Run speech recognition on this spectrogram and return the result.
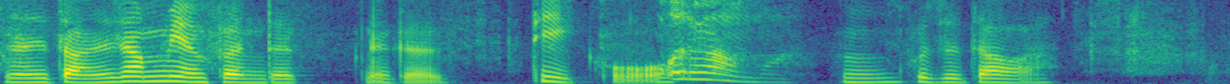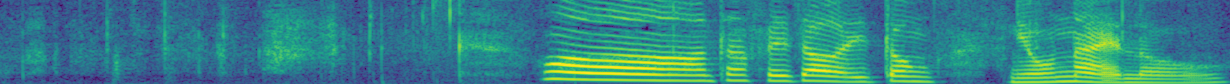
嗯，长得像面粉的那个帝国。为什么？嗯，不知道啊。哇，它飞到了一栋牛奶楼，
